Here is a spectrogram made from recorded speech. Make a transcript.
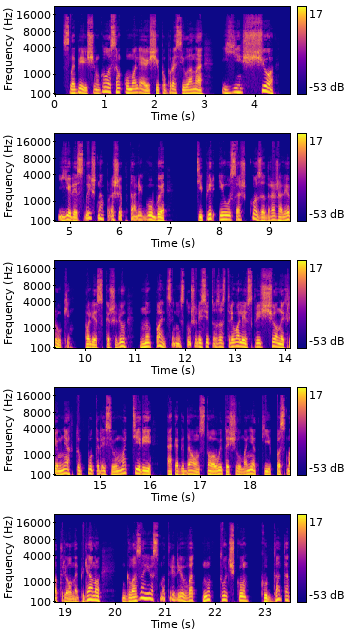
– слабеющим голосом умоляюще попросила она. «Еще!» – еле слышно прошептали губы. Теперь и у Сашко задрожали руки полез к кошелю, но пальцы не слушались и то застревали в скрещенных ремнях, то путались в материи, а когда он снова вытащил монетки и посмотрел на Беляну, глаза ее смотрели в одну точку, куда-то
